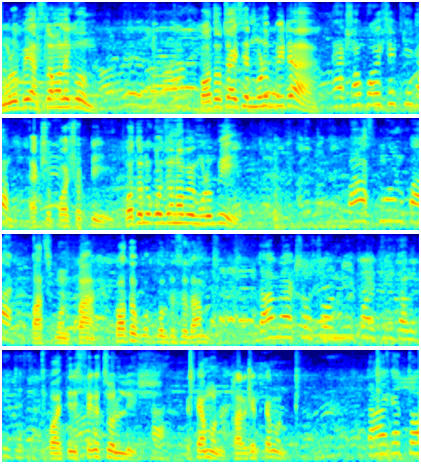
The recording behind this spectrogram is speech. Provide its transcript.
মুরব্বী আসসালামু আলাইকুম। কত চাইছেন মুরব্বিটা? একশো পঁয়ষট্টি দাম। একশো পঁয়ষট্টি। কত লোক ওজন হবে মুরব্বী? পাঁচ মন পাঁচ পাঁচ মন পা কত বলতেছে দাম? দাম একশো চল্লিশ পঁয়ত্রিশ দাম দিতেছে। পঁয়ত্রিশ থেকে চল্লিশ। হ্যাঁ। কেমন? টার্গেট কেমন? তাকে তো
